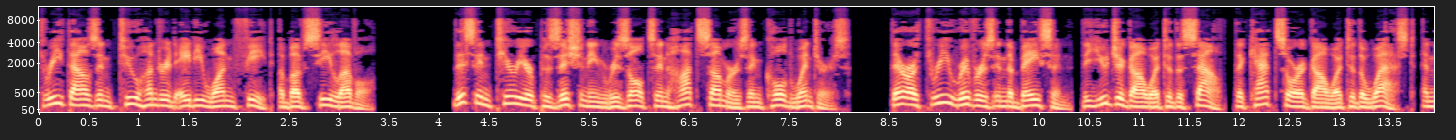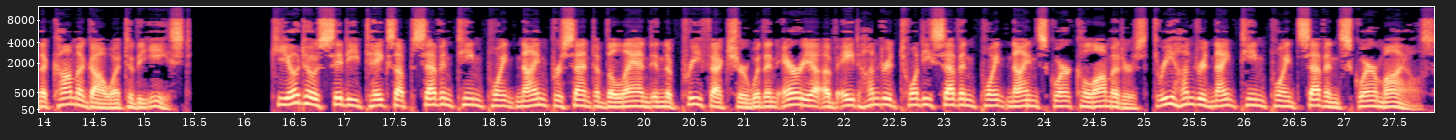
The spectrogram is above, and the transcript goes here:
(3,281 feet) above sea level. This interior positioning results in hot summers and cold winters. There are three rivers in the basin, the Ujigawa to the south, the Katsuragawa to the west, and the Kamogawa to the east. Kyoto City takes up 17.9% of the land in the prefecture with an area of 827.9 square kilometers, 319.7 square miles.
